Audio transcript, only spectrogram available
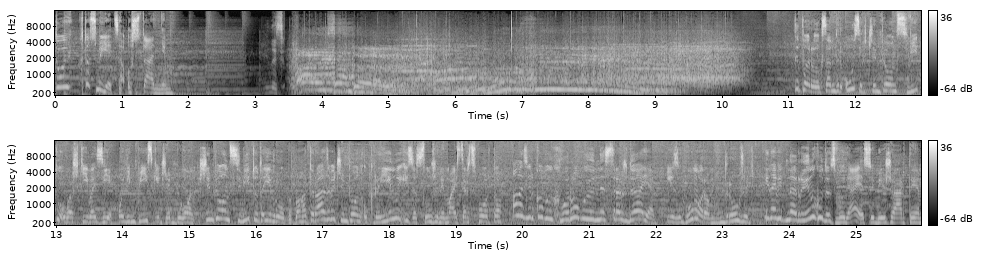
той, хто сміється останнім. Тепер Олександр Усік чемпіон світу у важкій вазі, олімпійський чемпіон, чемпіон світу та Європи, багаторазовий чемпіон України і заслужений майстер спорту. Але зірковою хворобою не страждає і з гумором дружить, і навіть на рингу дозволяє собі жарти.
